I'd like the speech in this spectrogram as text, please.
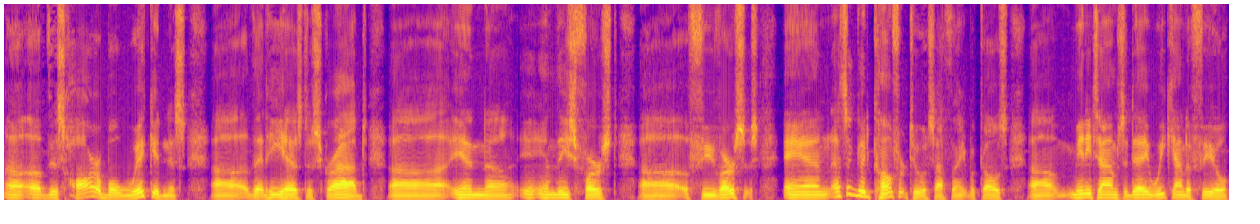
uh, of this horrible wickedness uh, that he has described uh, in uh, in these first uh, few verses, and that's a good comfort to us, I think, because uh, many times a day we kind of feel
